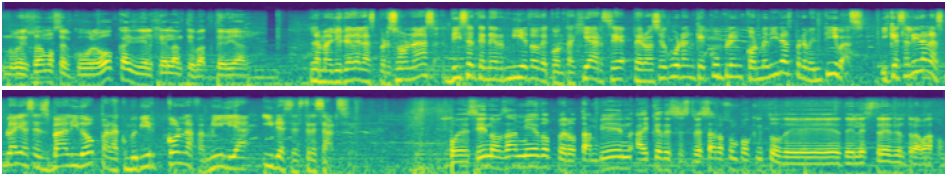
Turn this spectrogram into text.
usamos el cubreboca y el gel antibacterial. La mayoría de las personas dicen tener miedo de contagiarse, pero aseguran que cumplen con medidas preventivas y que salir a las playas es válido para convivir con la familia y desestresarse. Pues sí, nos da miedo, pero también hay que desestresarnos un poquito de, del estrés del trabajo.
